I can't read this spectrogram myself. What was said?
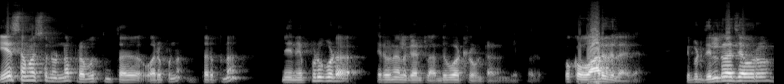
ఏ సమస్యలు ఉన్నా ప్రభుత్వం త- వరపున తరపున నేను ఎప్పుడు కూడా ఇరవై నాలుగు గంటలు అందుబాటులో ఉంటానని చెప్పాడు. ఒక వారధిలాగా. ఇప్పుడు దిల్ రాజు ఎవరు?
